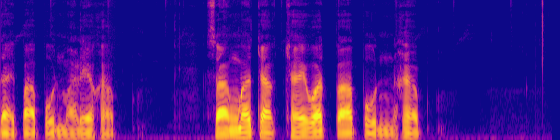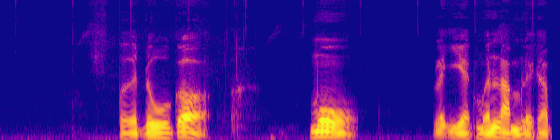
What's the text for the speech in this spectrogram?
ได้ปลาป่นมาแล้วครับ สั่งมาจากชัยวัฒน์ปลาป่นนะครับ เปิดดูก็โม่ละเอียดเหมือนลำเลยครับ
